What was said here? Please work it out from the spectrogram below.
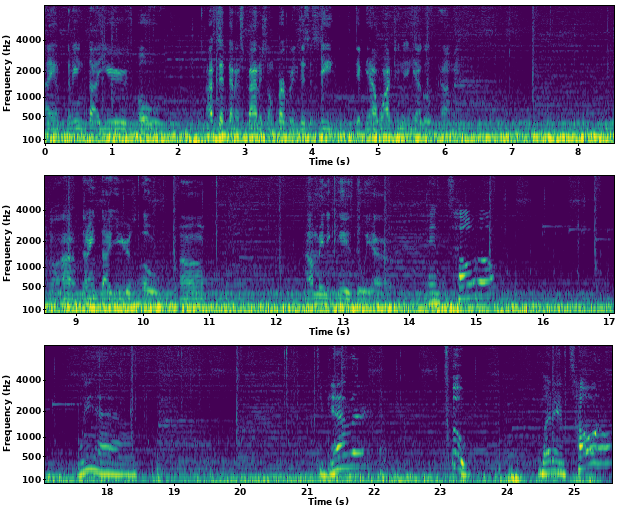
I am 30 years old. I said that in Spanish on purpose just to see if y'all watching and y'all go comment. So I am 30 years old. How many kids do we have? In total, we have together two. But in total,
